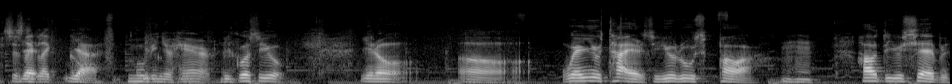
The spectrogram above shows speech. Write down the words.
It's just Yeah, like like yeah. moving your hair. because you you know uh, when you tired you lose power hmm how do you save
